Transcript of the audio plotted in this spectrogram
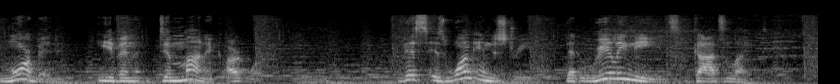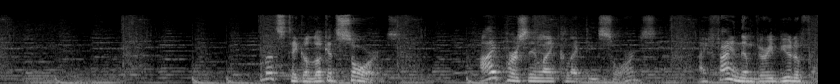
morbid, even demonic artwork. This is one industry that really needs God's light. Let's take a look at swords. I personally like collecting swords. I find them very beautiful.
